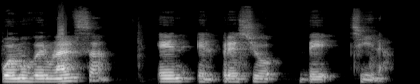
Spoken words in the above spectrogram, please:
podemos ver un alza en el precio de China.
